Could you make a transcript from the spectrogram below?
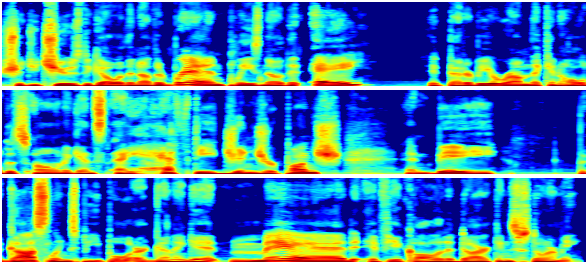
Should you choose to go with another brand, please know that A, it better be a rum that can hold its own against a hefty ginger punch, and B, the Goslings people are going to get mad if you call it a dark and stormy.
